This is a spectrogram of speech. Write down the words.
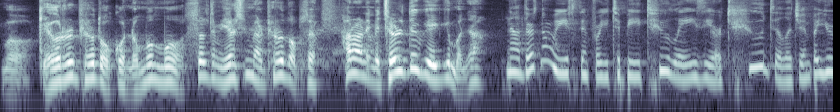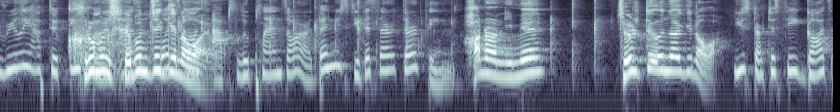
뭐 게으를 필요도 없고 너무 뭐 쓸데없이 열심히 할 필요도 없어요. 하나님의 절대 계획이 뭐냐? Now, there's no reason for you to be too lazy or too diligent, but you really have to think about as what 게 God's 나와요. absolute plans are. Then you see the third, third thing. 하나님의 절대 언약이 나와. You start to see God's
